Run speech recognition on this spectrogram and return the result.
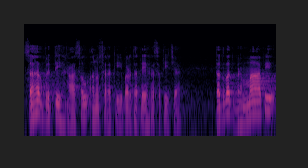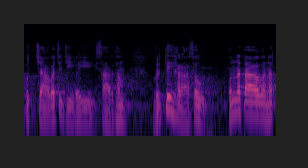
सह वृद्धि ह्रासौ अनुसरती, वर्धते ह्रसती च। तद्वत ब्रह्मा भी उच्चावच जीवई सार्धम। वृद्धि ह्रासौ उन्नतावनत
